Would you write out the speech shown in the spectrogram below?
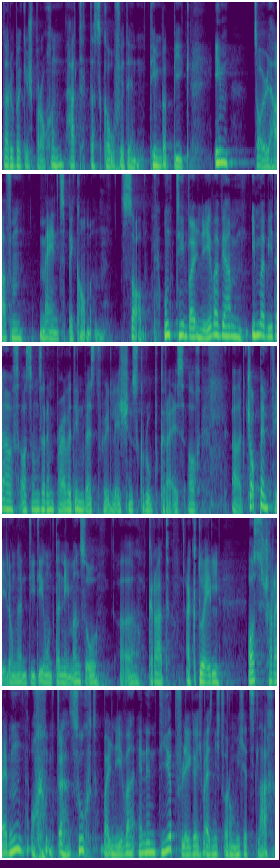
darüber gesprochen, hat das Go für den Timber Peak im Zollhafen Mainz bekommen. So, und die Valneva, wir haben immer wieder aus, aus unserem Private Investor Relations Group Kreis auch äh, Jobempfehlungen, die die Unternehmen so äh, gerade aktuell ausschreiben. Und da sucht Valneva einen Tierpfleger. Ich weiß nicht, warum ich jetzt lache.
